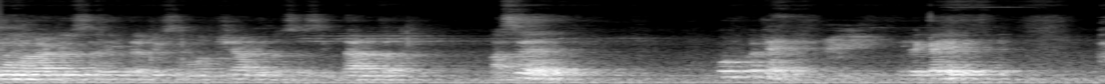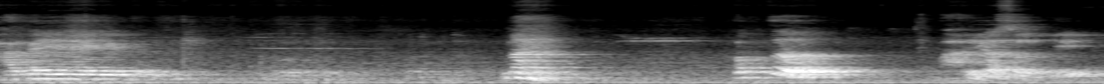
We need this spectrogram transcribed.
मराठी साहित्याची समक्ष आणि रससिद्धांत. असं आहे. पोपट आहे. म्हणजे काही फार काही नाही. फक्त भारी असं की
